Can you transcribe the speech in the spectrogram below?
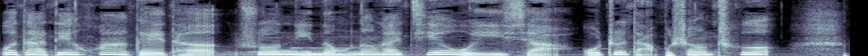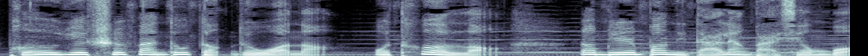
我打电话给他说：“你能不能来接我一下？我这打不上车，朋友约吃饭都等着我呢。我特冷，让别人帮你打两把行不？”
